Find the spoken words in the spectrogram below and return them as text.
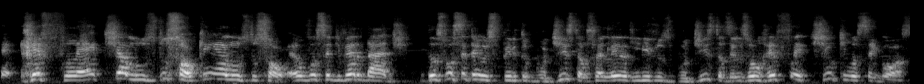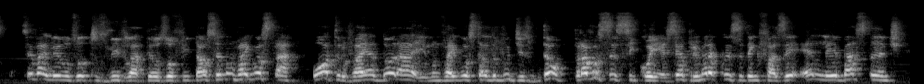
é, reflete a luz do sol. Quem é a luz do sol? É o você de verdade. Então, se você tem um espírito budista, você vai ler livros budistas, eles vão refletir o que você gosta. Você vai ler os outros livros lá, teosofia e tal, você não vai gostar. Outro vai adorar e não vai gostar do budismo. Então, para você se conhecer, a primeira coisa que você tem que fazer é ler bastante.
